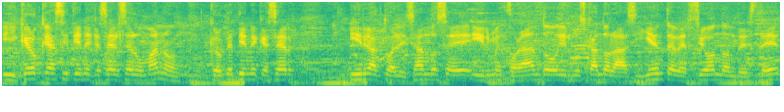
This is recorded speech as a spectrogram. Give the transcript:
Y creo que así tiene que ser el ser humano. Creo que tiene que ser ir actualizándose, ir mejorando, ir buscando la siguiente versión donde esté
